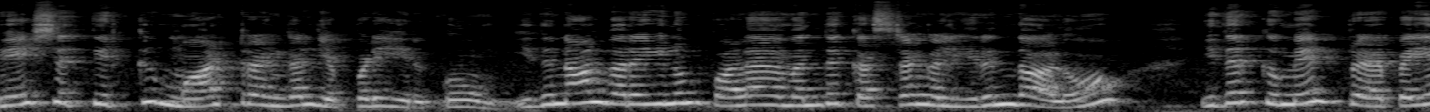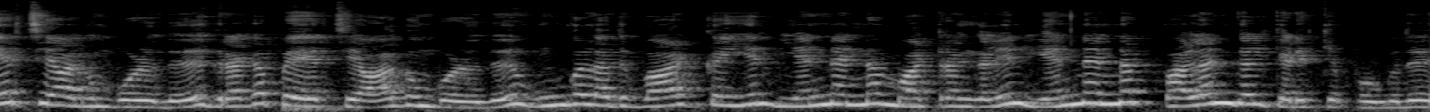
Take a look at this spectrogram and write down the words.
மேஷத்திற்கு மாற்றங்கள் எப்படி இருக்கும்? இது நாள் வரையிலும் பல வந்து கஷ்டங்கள் இருந்தாலும் இதற்கு மேல் பெயர்ச்சி ஆகும் பொழுது கிரக பெயர்ச்சி ஆகும் பொழுது உங்களது வாழ்க்கையில் என்னென்ன மாற்றங்களில் என்னென்ன பலன்கள் கிடைக்கப் போகுது?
